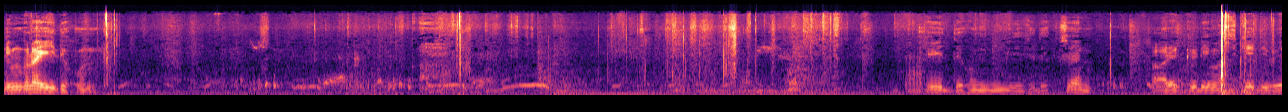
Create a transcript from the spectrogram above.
ডিমগুলো এই দেখুন। এই দেখুন দিয়েছে দেখছেন? আর একটি ডিম আজকে দিবে।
